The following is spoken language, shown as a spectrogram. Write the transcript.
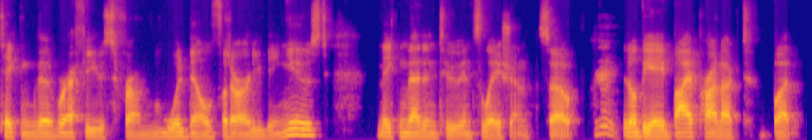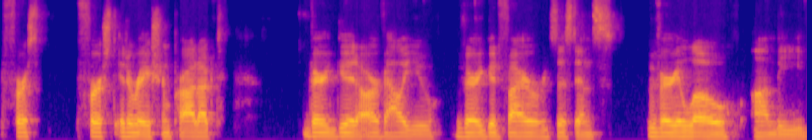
taking the refuse from wood mills that are already being used, making that into insulation. So mm. it'll be a byproduct, but first first iteration product very good R value, very good fire resistance, very low on the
